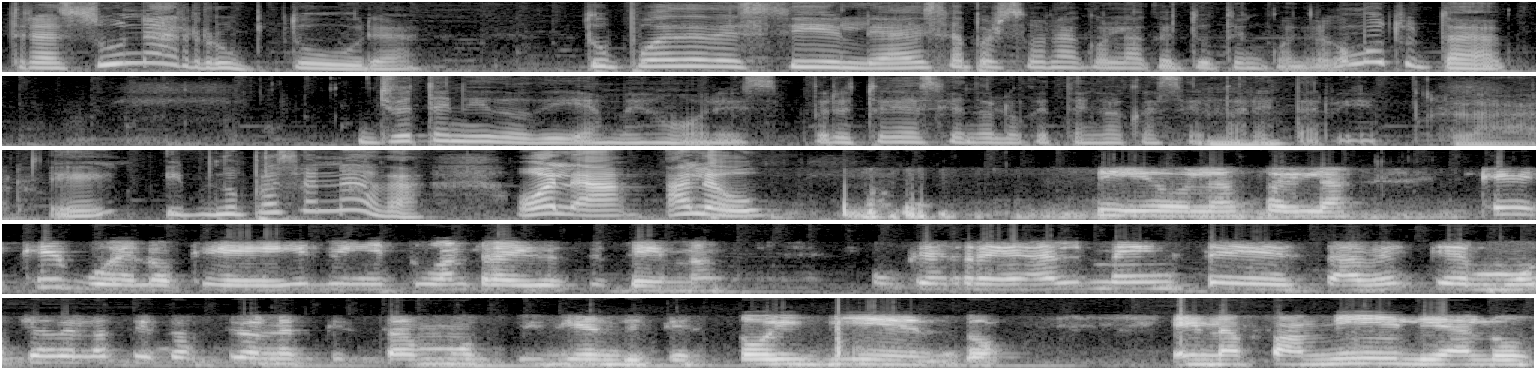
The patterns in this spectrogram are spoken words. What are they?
tras una ruptura, tú puedes decirle a esa persona con la que tú te encuentras, ¿cómo tú estás? Yo he tenido días mejores, pero estoy haciendo lo que tengo que hacer para estar bien. Claro. ¿Eh? Y no pasa nada. Hola, hello. Sí, hola, soy la. Qué, qué bueno que Irving y tú han traído este tema. Porque realmente sabes que muchas de las situaciones que estamos viviendo y que estoy viendo en la familia, los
